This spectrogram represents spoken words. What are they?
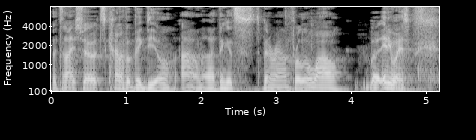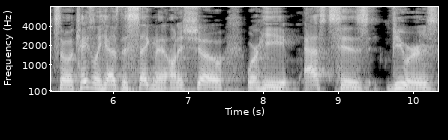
The Tonight Show. It's kind of a big deal. I don't know. I think it's been around for a little while. But anyways, so occasionally he has this segment on his show where he asks his viewers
